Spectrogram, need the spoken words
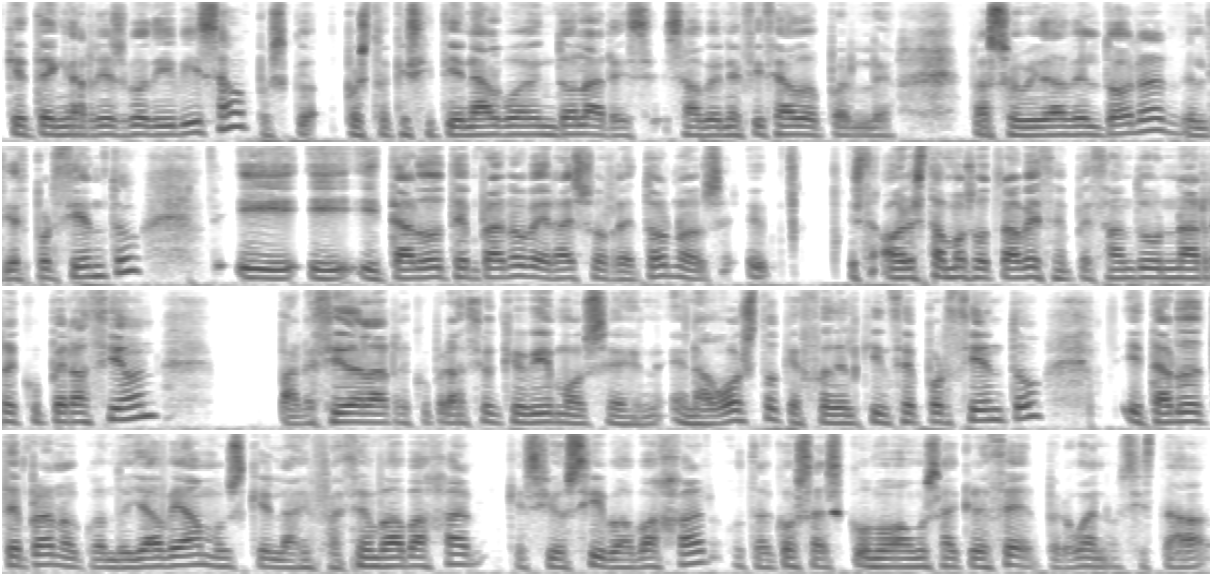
que tenga riesgo de divisa, pues, puesto que si tiene algo en dólares se ha beneficiado por la, subida del dólar del 10% y, y, y tarde o temprano verá esos retornos. Eh, ahora estamos otra vez empezando una recuperación, parecida a la recuperación que vimos en, en, agosto, que fue del 15%, y tarde o temprano, cuando ya veamos que la inflación va a bajar, que sí o sí va a bajar, otra cosa es cómo vamos a crecer, pero bueno, si, está,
